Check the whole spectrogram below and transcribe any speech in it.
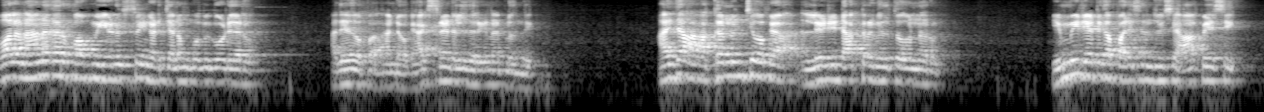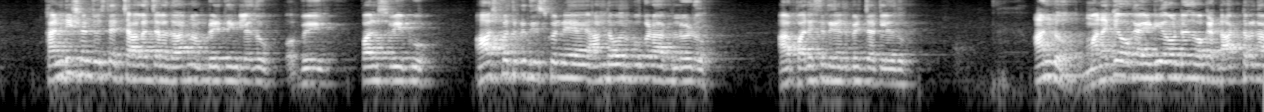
వాళ్ళ నాన్నగారు పాపం ఏడుస్తూ ఇంకా జనం గుమిగూడారు అదేదో ఒక అంటే ఒక యాక్సిడెంటల్ జరిగినట్లుంది. అయితే అక్కడి నుంచి ఒక లేడీ డాక్టర్ వెళ్తూ ఉన్నారు. ఇమ్మీడియట్గా పరిస్థితిని చూసి ఆపేసి కండిషన్ చూస్తే చాలా చాలా దారుణం. బ్రీతింగ్ లేదు. పల్స్ వీకు ఆసుపత్రికి తీసుకునే అంతవరకు కూడా ఆ పిల్లోడు ఆ పరిస్థితి కనిపించట్లేదు. అండ్ మనకే ఒక ఐడియా ఉంటుంది ఒక డాక్టర్గా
